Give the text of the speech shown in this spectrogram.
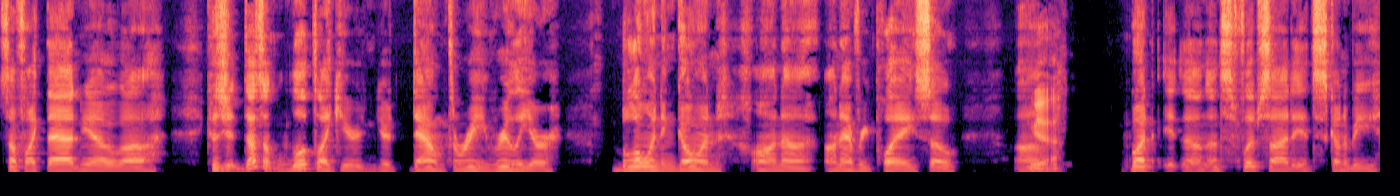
stuff like that? You know, because it doesn't look like you're you're down three really are blowing and going on uh on every play. So um, yeah. but it, on the flip side, it's going to be,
